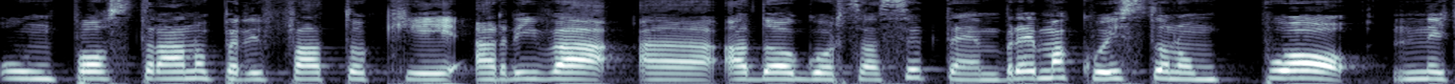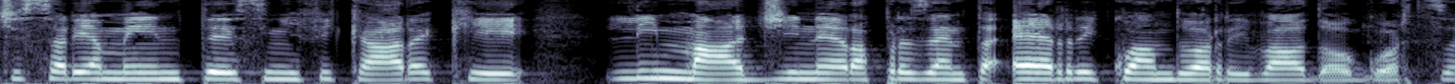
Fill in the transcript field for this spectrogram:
un po' strano per il fatto che arriva eh, ad Hogwarts a settembre, ma questo non può necessariamente significare che l'immagine rappresenta Harry quando arriva ad Hogwarts.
